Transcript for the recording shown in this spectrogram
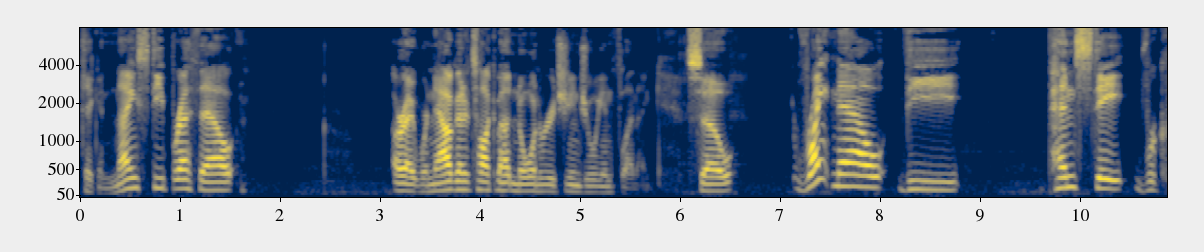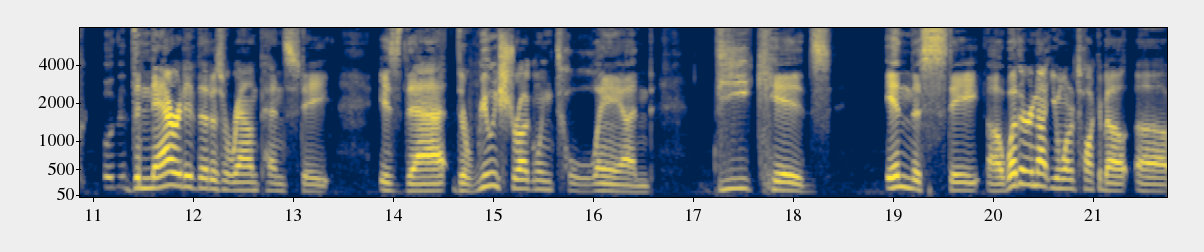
Take a nice deep breath out. All right, we're now going to talk about Nolan Rucci and Julian Fleming. So, right now, the Penn State, rec- the narrative that is around Penn State is that they're really struggling to land the kids in the state. Uh, whether or not you want to talk about uh,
